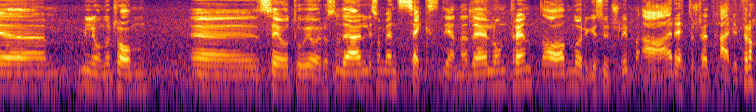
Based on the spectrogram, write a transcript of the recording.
eh, millioner tonn CO2 i året. Så det er liksom en sekstiendedel omtrent av Norges utslipp er rett og slett herifra.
